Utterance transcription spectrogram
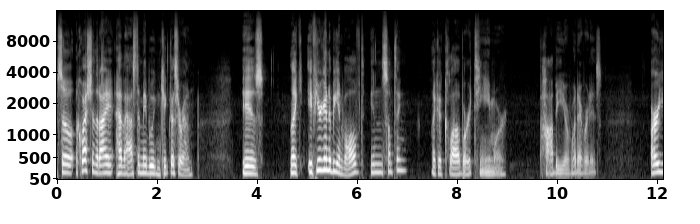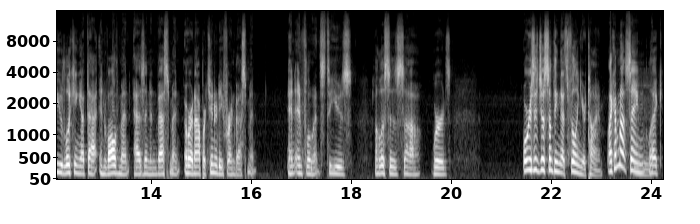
So a question that I have asked and maybe we can kick this around is like if you're going to be involved in something like a club or a team or hobby or whatever it is are you looking at that involvement as an investment or an opportunity for investment and influence to use Alyssa's uh, words? Or is it just something that's filling your time? Like I'm not saying like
